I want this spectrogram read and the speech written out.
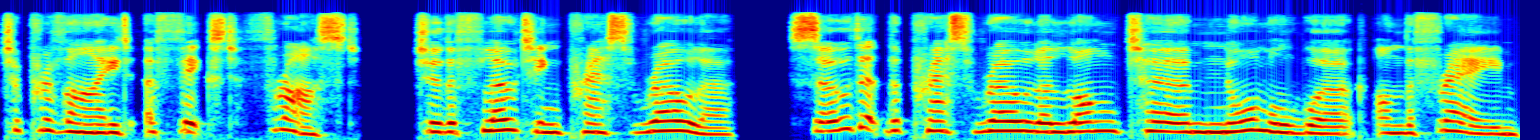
to provide a fixed thrust to the floating press roller, so that the press roller long-term normal work on the frame,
